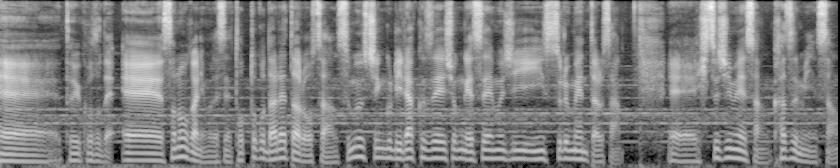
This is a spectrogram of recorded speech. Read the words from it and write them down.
えーということで、えーその他にもですね、とっとこ誰太郎さん、スムーシングリラクゼーション SMG インストゥルメンタルさん、えー羊めいさん、かずみんさん、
